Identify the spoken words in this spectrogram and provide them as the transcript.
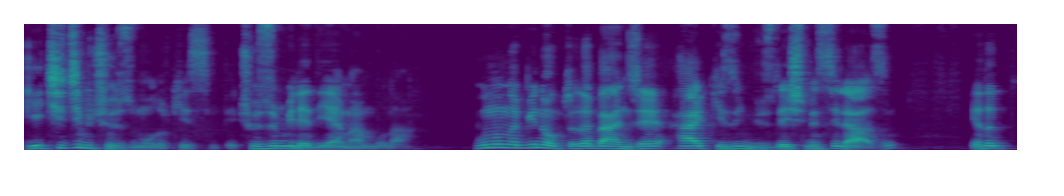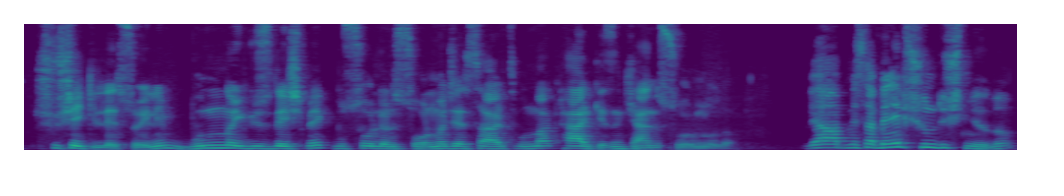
geçici bir çözüm olur kesinlikle. Çözüm bile diyemem buna. Bununla bir noktada bence herkesin yüzleşmesi lazım. Ya da şu şekilde söyleyeyim. Bununla yüzleşmek, bu soruları sorma cesareti bulmak herkesin kendi sorumluluğu. Ve abi mesela ben hep şunu düşünüyordum.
